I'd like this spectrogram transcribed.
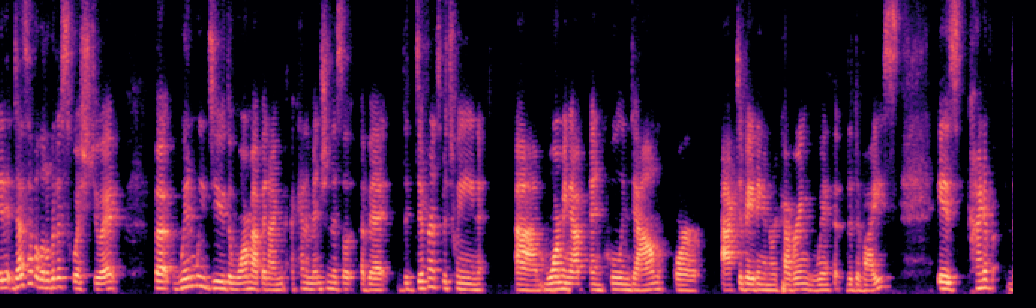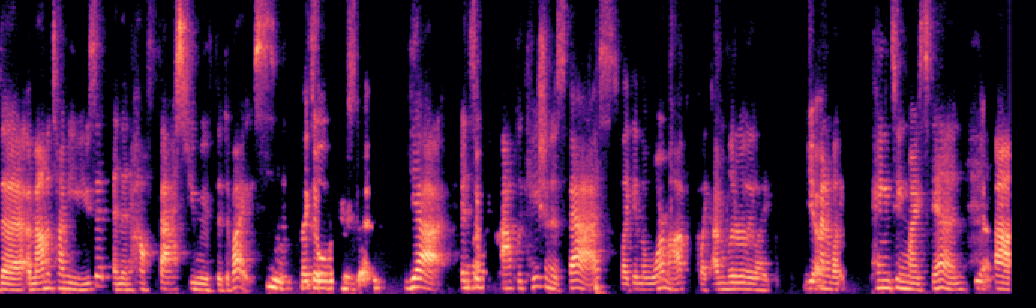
it, it, does have a little bit of squish to it but when we do the warm up and I'm, i kind of mentioned this a, a bit the difference between um, warming up and cooling down or activating and recovering with the device is kind of the amount of time you use it and then how fast you move the device. Mm, like so. Yeah. And so when your application is fast, like in the warm up, like I'm literally like, yeah, kind of like painting my skin. Yeah. Um,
